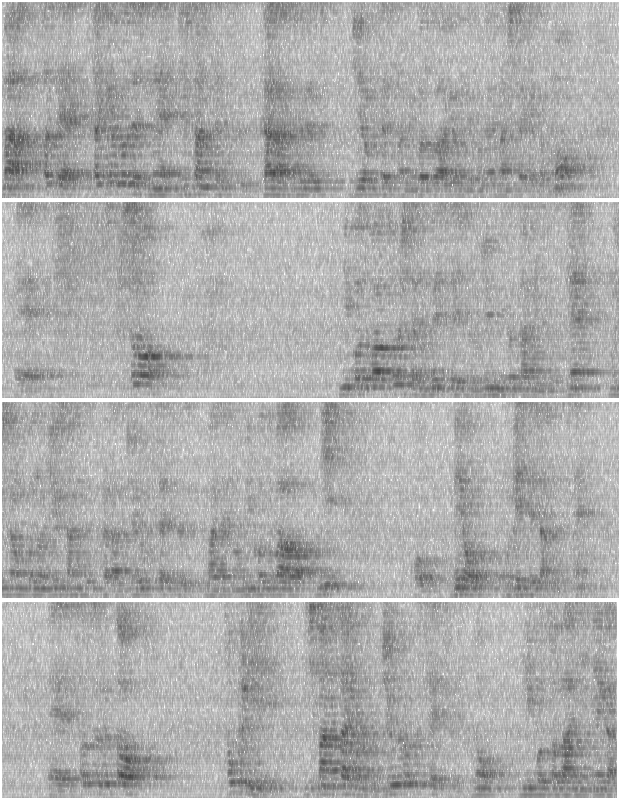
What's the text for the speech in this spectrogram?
まあ、さて、先ほどですね、13節から16節の御言葉を読んでもらいましたけども、えー、その御言葉を通してのメッセージの準備のためにですねもちろんこの13節から16節までの御言葉にこう目を向けてたんですね、えー、そうすると特に一番最後の16節の御言葉に目が止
